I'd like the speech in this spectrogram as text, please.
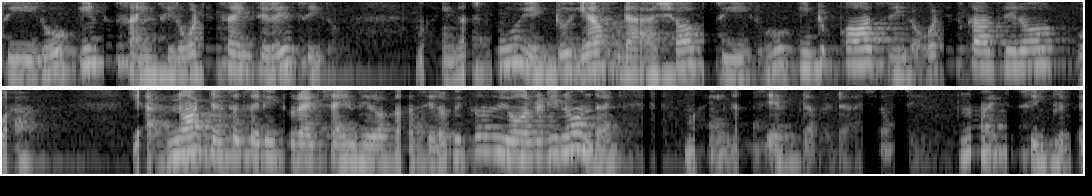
0 into sine 0. What is sine 0 is 0. Minus 2 into f dash of 0 into cos 0. What is cos 0? 1. Yeah, not necessary to write sine 0 cos 0 because you already know that. Minus f double of 0. Now it simplify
